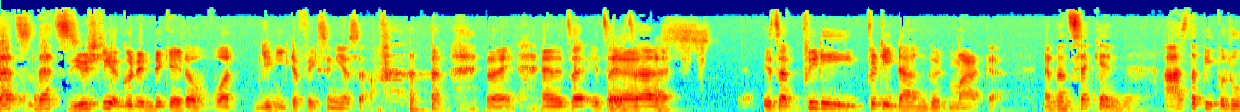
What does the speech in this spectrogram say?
that's that's usually a good indicator of what you need to fix in yourself right and it's a it's a, it's a it's a pretty pretty darn good marker. And then second, Yeah. ask the people who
